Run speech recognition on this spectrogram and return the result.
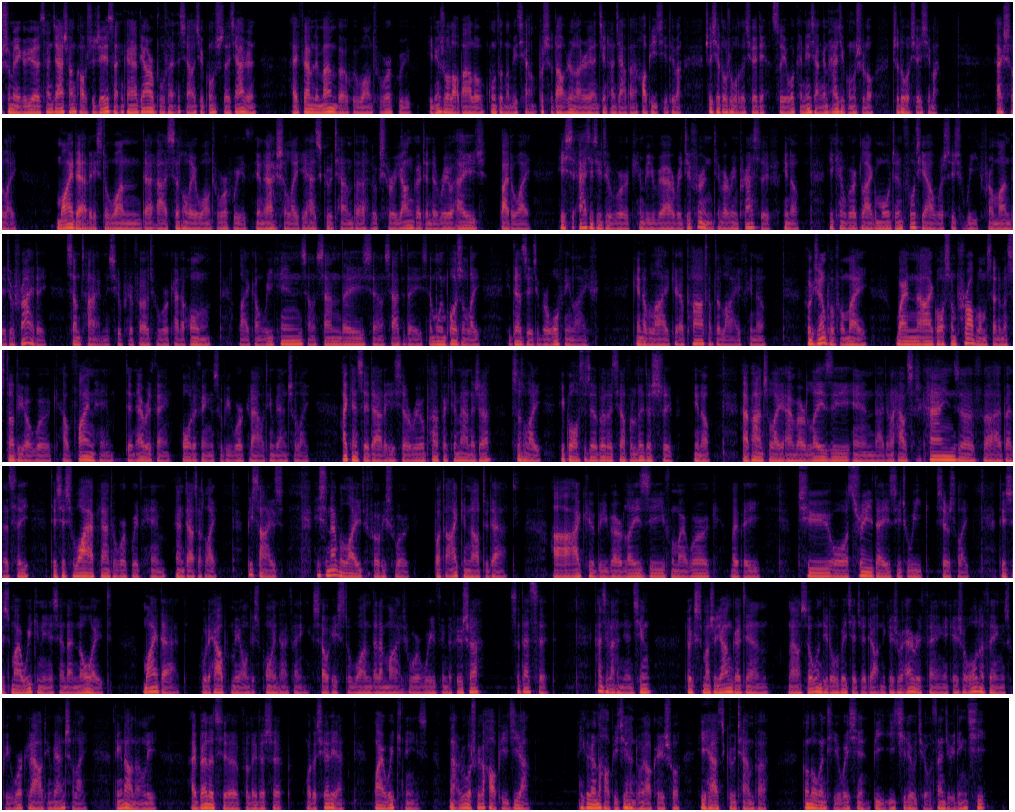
是每个月参加一场考试。Jason，看下第二部分，想要起公司的家人，a family member who want to work with，一定是我老爸喽。工作能力强，不迟到，任劳任怨，经常加班，好脾气，对吧？这些都是我的缺点，所以我肯定想跟他一起共事喽，值得我学习嘛。Actually, my dad is the one that I certainly want to work with, and actually he has good temper, looks very younger than the real age. By the way. his attitude to work can be very different, and very impressive. You know, he can work like more than 40 hours each week from Monday to Friday. Sometimes he prefer to work at home, like on weekends, on Sundays, on Saturdays. And more importantly, he does it very often in life, kind of like a part of the life, you know. For example, for me, when I got some problems at my study or work, I'll find him, then everything, all the things will be worked out eventually. I can say that he's a real perfect manager certainly equals the ability of leadership. You know, apparently I'm very lazy and I don't have such kinds of uh, ability. This is why I plan to work with him, undoubtedly. Besides, he's never late for his work, but I cannot do that. Uh, I could be very lazy for my work, maybe two or three days each week. Seriously, this is my weakness and I know it. My dad would help me on this point, I think. So he's the one that I might work with in the future. So that's it. 看起来很年轻，looks much younger than。那所有问题都会被解决掉。你可以说 everything，也可以说 all the things will be worked out eventually。领导能力，ability of leadership，我的缺点，my weakness。那如果说一个好脾气啊，一个人的好脾气很重要，可以说 he has good temper。更多问题，微信 b 一七六九三九一零七。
